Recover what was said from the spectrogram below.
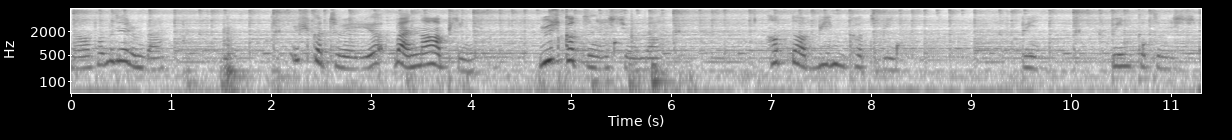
ne yapabilirim ben? Üç katı veriyor. Ben ne yapayım? Yüz katını istiyorum ben. Hatta bin katı bin. Bin. Bin katını istiyorum.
